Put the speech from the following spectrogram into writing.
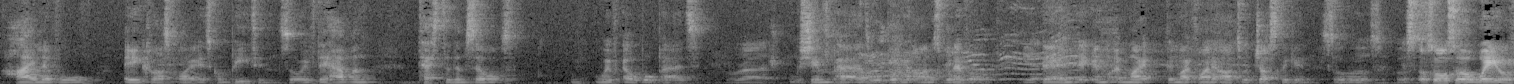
high level A class fighters competing. So if they haven't tested themselves with elbow pads, right. shin pads, or body harness, whatever, Yeah. then it, it it might they might find it hard to adjust again. So Of course, of course. it's, it's also a way of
